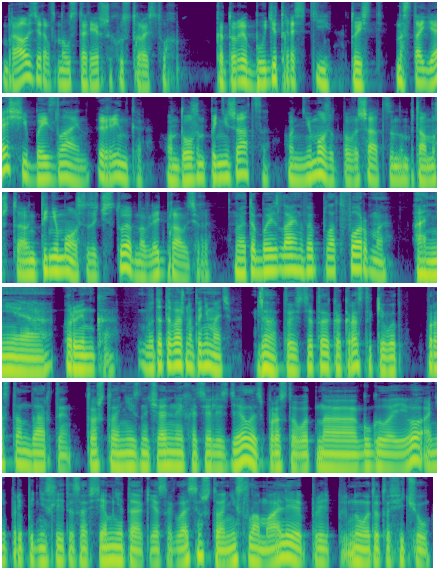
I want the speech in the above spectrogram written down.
браузеров на устаревших устройствах которое будет расти. То есть настоящий бейзлайн рынка, он должен понижаться, он не может повышаться, ну, потому что ты не можешь зачастую обновлять браузеры. Но это бейзлайн веб-платформы, а не рынка. Вот это важно понимать. Да, то есть это как раз-таки вот про стандарты. То, что они изначально и хотели сделать, просто вот на Google I.O. они преподнесли это совсем не так. Я согласен, что они сломали ну, вот эту фичу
